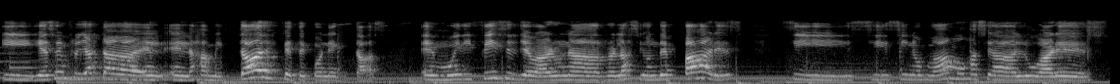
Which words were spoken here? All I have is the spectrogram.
y eso influye hasta en, en las amistades que te conectas. Es muy difícil llevar una relación de pares si, si, si nos vamos hacia lugares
